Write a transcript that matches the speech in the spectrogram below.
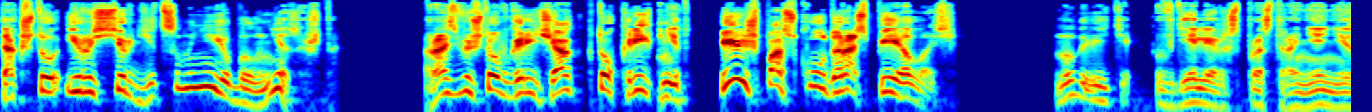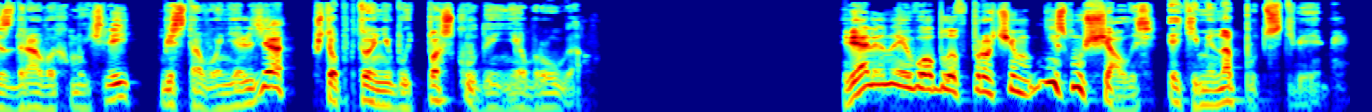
так что и рассердиться на нее было не за что. Разве что в горячак кто крикнет «Ишь, паскуда, распелась!» Ну да ведь в деле распространения здравых мыслей без того нельзя, чтоб кто-нибудь паскудой не обругал. Вяленая вобла, впрочем, не смущалась этими напутствиями.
